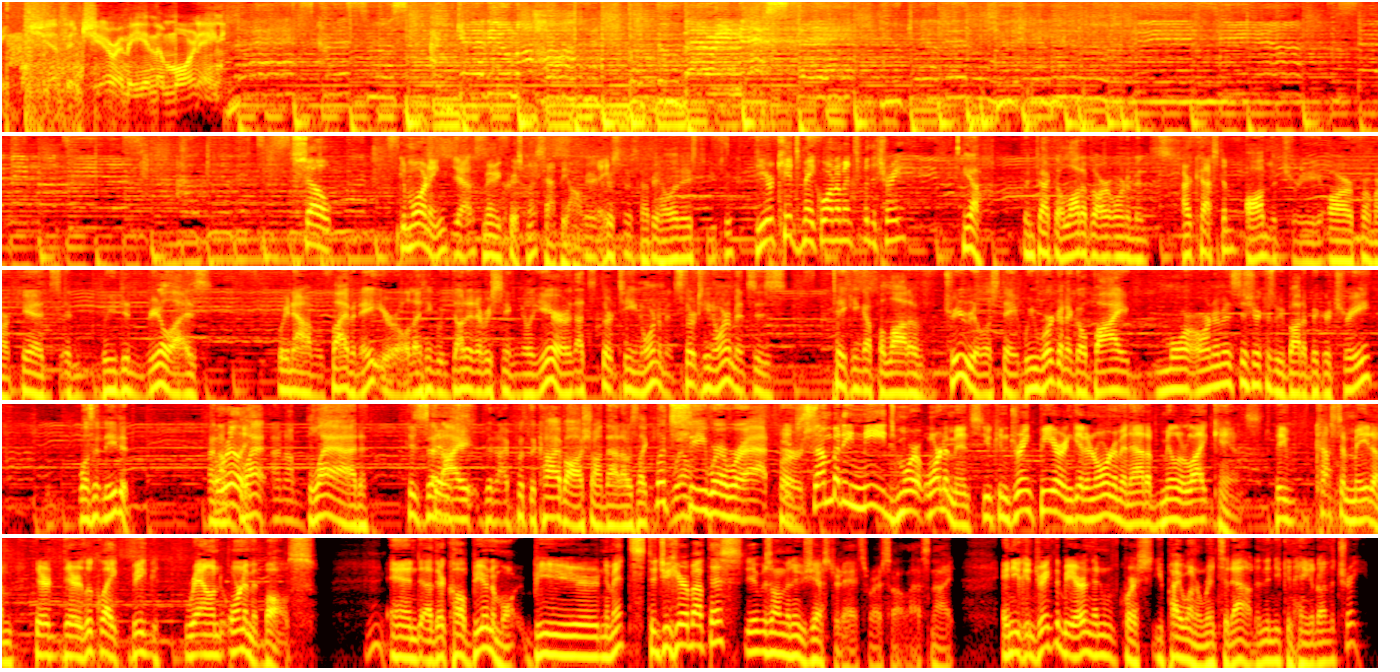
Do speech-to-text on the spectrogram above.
Hey. Jeff and Jeremy in the morning. Last Christmas, I gave you my heart, but the very next day, you gave it away. This year, to save me from tears, I'll give it to So, good morning. Yes. Merry Christmas. Happy holidays. Merry Christmas, Happy Holidays to you too. Do your kids make ornaments for the tree? Yeah. In fact, a lot of our ornaments Are custom? on the tree are from our kids, and we didn't realize we now have a five and eight year old. I think we've done it every single year. That's 13 ornaments. 13 ornaments is taking up a lot of tree real estate. We were going to go buy more ornaments this year because we bought a bigger tree. Wasn't needed. And Oh, I'm really? glad, and I'm glad 'Cause that I that I put the kibosh on that. I was like, let's Well, see where we're at If first. somebody needs more ornaments, you can drink beer and get an ornament out of Miller Lite cans. They've custom made them. They're they look like big round ornament balls, and uh, they're called beer beer. Did you hear about this? It was on the news yesterday. That's where I saw it last night. And you can drink the beer, and then of course you probably want to rinse it out, and then you can hang it on the tree.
